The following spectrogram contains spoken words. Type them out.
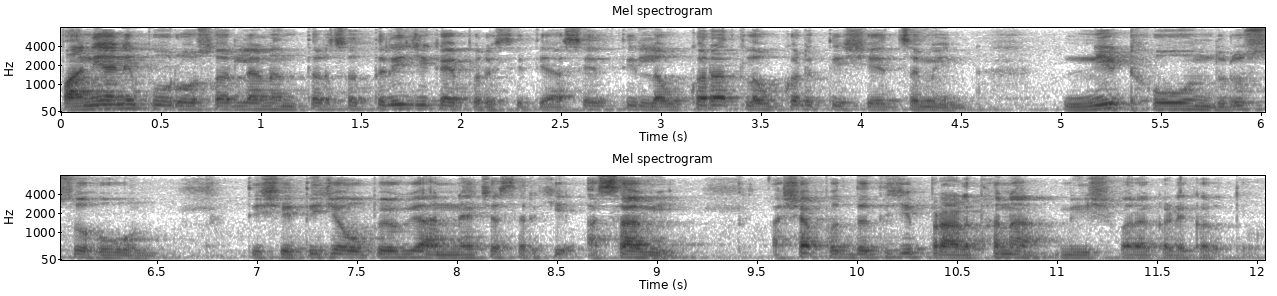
पाणी आणि पूर ओसरल्यानंतरचं तरी जी काही परिस्थिती असेल ती लवकरात लवकर ती शेत जमीन नीट होऊन दुरुस्त होऊन ती शेतीच्या उपयोगी आणण्याच्यासारखी असावी अशा पद्धतीची प्रार्थना मी ईश्वराकडे करतो.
